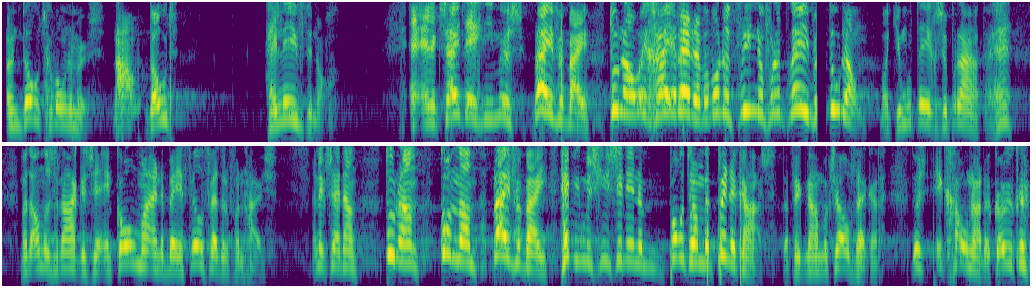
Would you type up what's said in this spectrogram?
Een doodgewone mus. Nou, dood. Hij leefde nog. En, en, ik zei tegen die mus, blijf erbij. Toen nou, ik ga je redden. We worden vrienden voor het leven. Doe dan. Want je moet tegen ze praten, hè. Want anders raken ze in coma en dan ben je veel verder van huis. En ik zei dan, doe dan, kom dan, blijf erbij. Heb je misschien zin in een boterham met pindakaas? Dat vind ik namelijk zelf lekker. Dus ik ga naar de keuken,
